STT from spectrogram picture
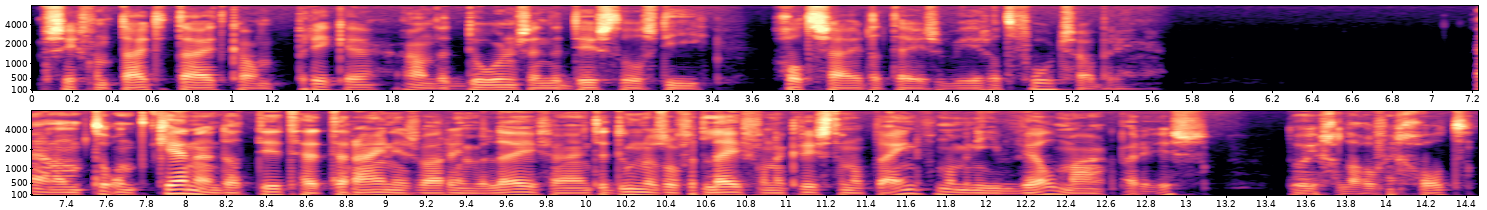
zich van tijd tot tijd kan prikken aan de doorns en de distels die God zei dat deze wereld voort zou brengen. En om te ontkennen dat dit het terrein is waarin we leven en te doen alsof het leven van een christen op de een of andere manier wel maakbaar is, door je geloof in God,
